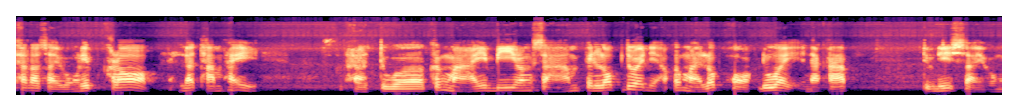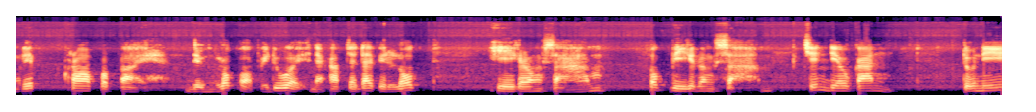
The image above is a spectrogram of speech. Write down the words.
ถ้าเราใส่วงเล็บครอบ และทำให้ ตัวเครื่องหมาย b กำลังสามเป็นลบด้วยเนี่ยเอาเครื่องหมายลบออกด้วยนะครับ ตัวนี้ใส่วงเล็บครอบเข้าไป ดึงลบออกไปด้วยนะครับ จะได้เป็นลบ a กำลังสามลบ b กำลังสามเช่นเดียวกัน ตัวนี้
